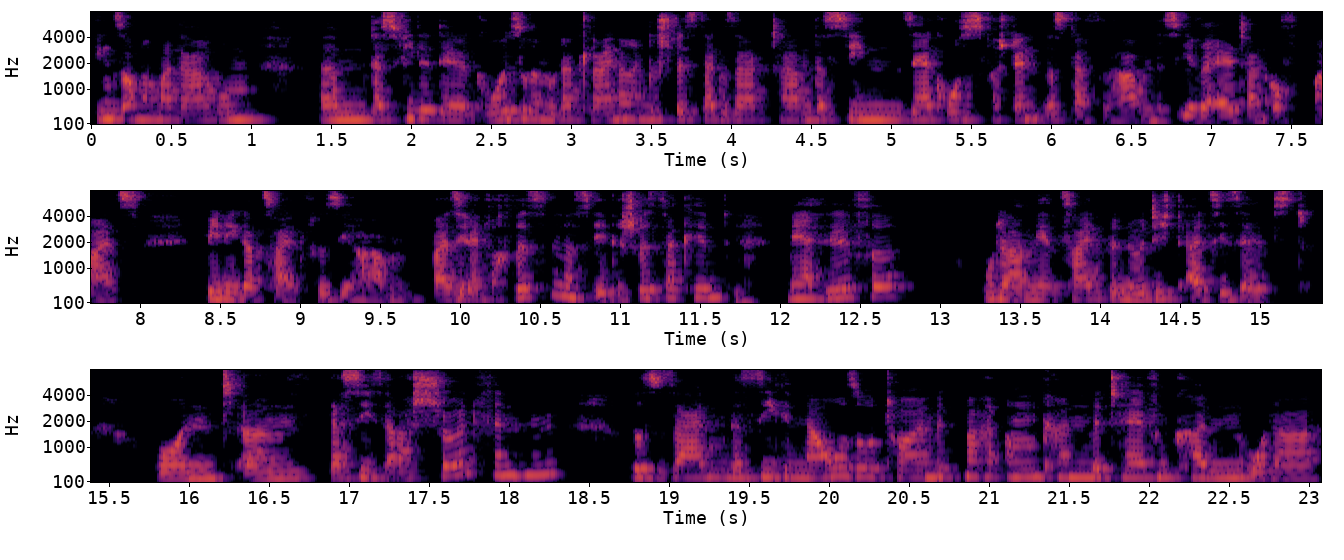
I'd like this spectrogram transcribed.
Ging es auch noch mal darum, ähm, dass viele der größeren oder kleineren Geschwister gesagt haben, dass sie ein sehr großes Verständnis dafür haben, dass ihre Eltern oftmals weniger Zeit für sie haben, weil sie einfach wissen, dass ihr Geschwisterkind mehr Hilfe oder mehr Zeit benötigt als sie selbst. Und ähm, dass sie es aber schön finden, sozusagen, dass sie genauso toll mitmachen können, mithelfen können oder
